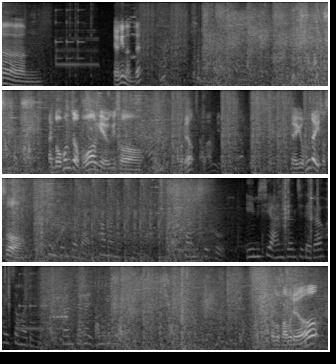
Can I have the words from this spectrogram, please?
음. 여기 있는데? 아니, 너 혼자 뭐하게 여기서 가버려? 여기 혼자 있었어. 생존자가 사망했습니다. 잠시 후 임시 안전지대가 활성화됩니다. 전장을. 저도 가버려.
